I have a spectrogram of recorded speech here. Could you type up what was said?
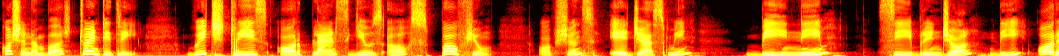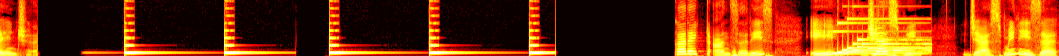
Question number 23. Which trees or plants gives us perfume? Options A. Jasmine B. Neem C. Brinjal D. Orange Correct answer is A. Jasmine. Jasmine is a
